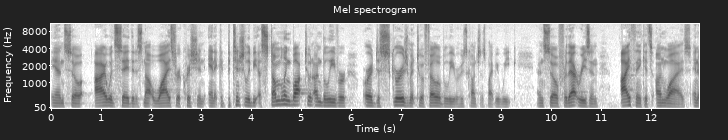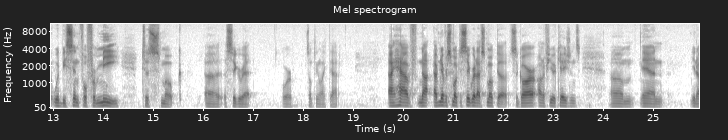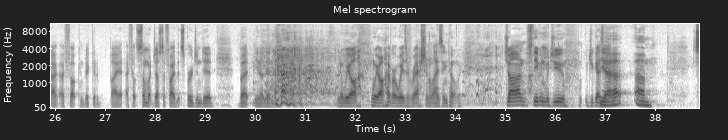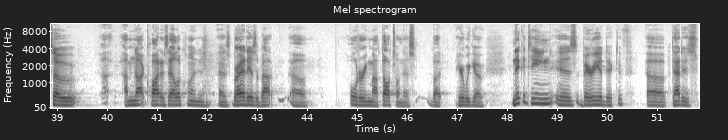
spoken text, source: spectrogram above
And so I would say that it's not wise for a Christian, and it could potentially be a stumbling block to an unbeliever or a discouragement to a fellow believer whose conscience might be weak. And so, for that reason, I think it's unwise, and it would be sinful for me to smoke uh, a cigarette or something like that. I have not, I've never smoked a cigarette. I've smoked a cigar on a few occasions. Um, and, you know, I, I felt convicted by it. I felt somewhat justified that Spurgeon did, but, you know, then, you know, we all, we all have our ways of rationalizing, don't we? John, Stephen, would you, would you guys add Yeah. Um, so I- I'm not quite as eloquent as, as Brad is about uh, ordering my thoughts on this, but here we go. Nicotine is very addictive. Uh, that is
